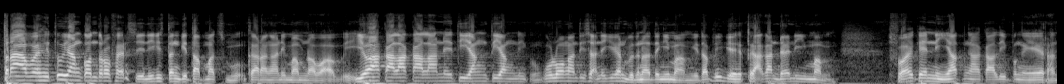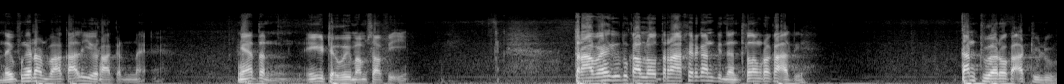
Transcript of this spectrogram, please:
Traweh itu yang kontroversi ini tentang kitab Majmu karangan Imam Nawawi. Ya akal-akalane tiang-tiang niku. Kula nganti sakniki kan mboten nate imam, tapi nggih tak kandhani imam. Supaya kayak niat ngakali pangeran, tapi pangeran bakali ya ora kena. Ngeten, ini dawuh Imam Syafi'i. Traweh itu kalau terakhir kan pindah telung rakaat ya. Kan dua rakaat dulu.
